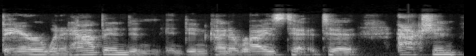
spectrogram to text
there when it happened and, and didn't kind of rise to to action.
